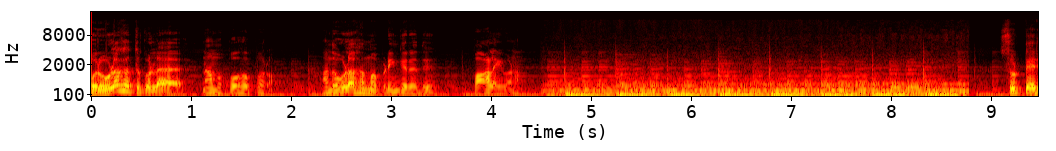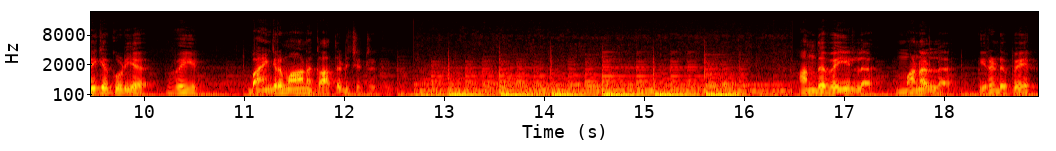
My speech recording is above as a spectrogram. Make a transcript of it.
ஒரு உலகத்துக்குள்ள நாம போக போறோம். அந்த உலகம் அப்படிங்கிறது பாலைவனம். சுட்டெரிக்கக்கூடிய வெயில் பயங்கரமான காத்தடிச்சிட்டு இருக்கு அந்த வெயில்ல மணல்ல இரண்டு பேர்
